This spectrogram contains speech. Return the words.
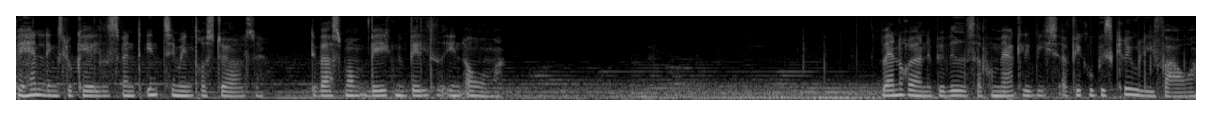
Behandlingslokalet svandt ind til mindre størrelse. Det var som om væggene væltede ind over mig. Vandrørene bevægede sig på mærkelig vis og fik ubeskrivelige farver.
